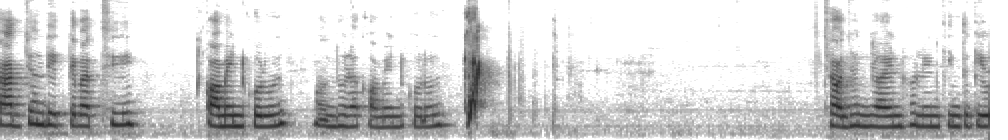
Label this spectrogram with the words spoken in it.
পাঁচজন দেখতে পাচ্ছি। কমেন্ট করুন, বন্ধুরা কমেন্ট করুন। ছজন জয়েন হলেন, কিন্তু কেউ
